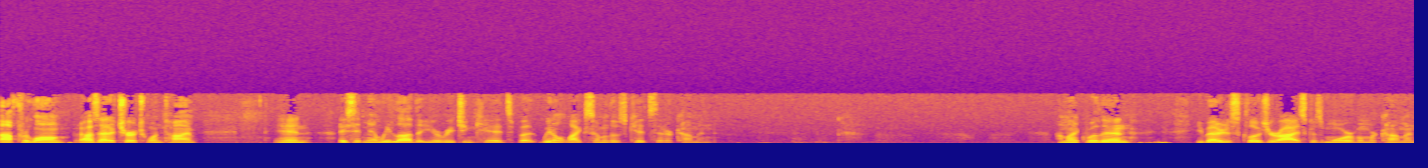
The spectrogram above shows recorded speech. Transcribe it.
not for long, but I was at a church one time, and they said, "Man, we love that you're reaching kids, but we don't like some of those kids that are coming." I'm like, "Well, then, you better just close your eyes because more of them are coming."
